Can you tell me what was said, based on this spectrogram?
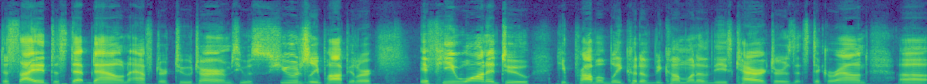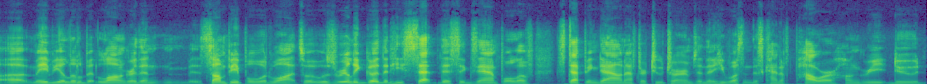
decided to step down after two terms. He was hugely popular. If he wanted to, he probably could have become one of these characters that stick around uh, uh, maybe a little bit longer than some people would want. So it was really good that he set this example of stepping down after two terms and that he wasn't this kind of power hungry dude.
